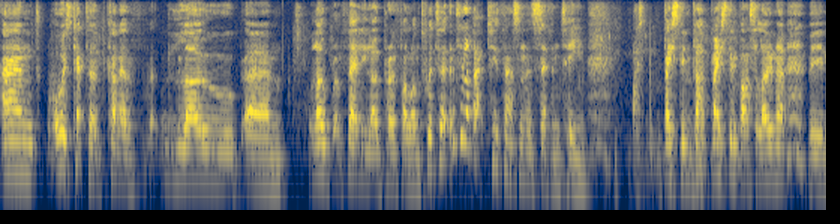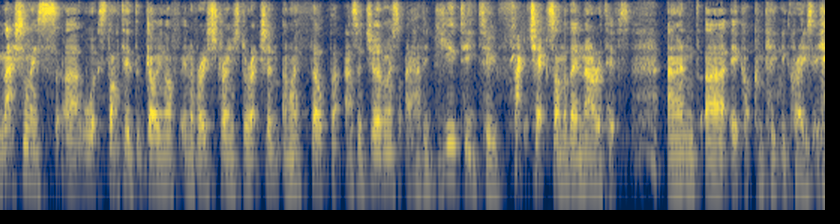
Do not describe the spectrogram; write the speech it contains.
and always kept a kind of low. Um, low, fairly low profile on Twitter until about 2017. Based in based in Barcelona, the nationalists uh, started going off in a very strange direction, and I felt that as a journalist, I had a duty to fact check some of their narratives, and uh, it got completely crazy.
